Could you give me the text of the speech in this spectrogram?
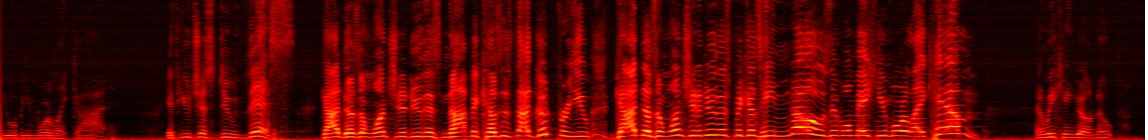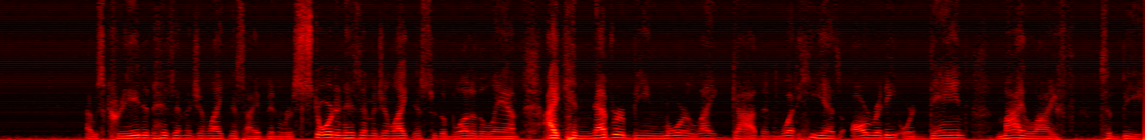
you will be more like God. If you just do this, God doesn't want you to do this not because it's not good for you. God doesn't want you to do this because he knows it will make you more like him. And we can go, nope. I was created in his image and likeness. I have been restored in his image and likeness through the blood of the Lamb. I can never be more like God than what he has already ordained my life to be.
